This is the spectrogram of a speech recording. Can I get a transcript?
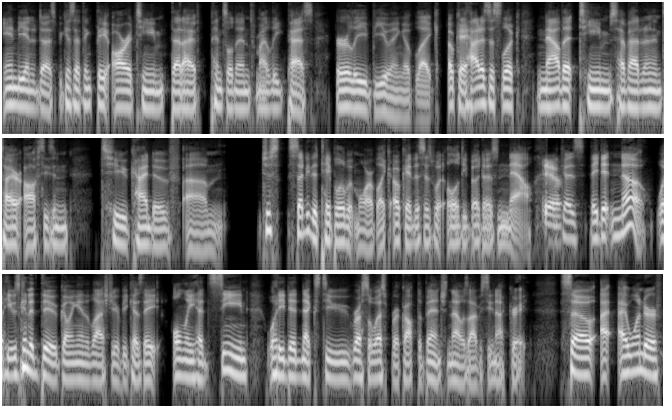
Indiana does because I think they are a team that I've penciled in for my league pass early viewing of like, okay, how does this look now that teams have had an entire offseason to kind of um, just study the tape a little bit more of like, okay, this is what Oladipo does now Yeah. because they didn't know what he was going to do going into last year because they only had seen what he did next to Russell Westbrook off the bench, and that was obviously not great. So I, I wonder if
